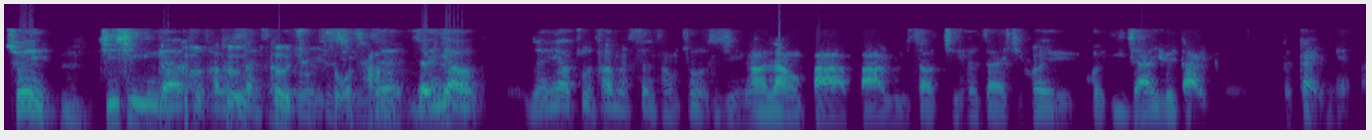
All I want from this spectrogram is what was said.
所以机器应该要做他们擅长做的事情，人人要人要做他们擅长做的事情，然后让把把 result 结合在一起，会会一加一会大于二的概念啊。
